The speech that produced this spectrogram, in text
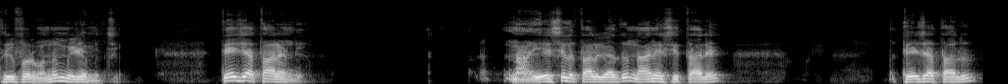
త్రీ ఫోర్ వన్ మీడియం మిర్చి. తేజ తాళండి నా ఏసీల తాలు కాదు నాన్ ఏసీ తాలే తేజ తాలు.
